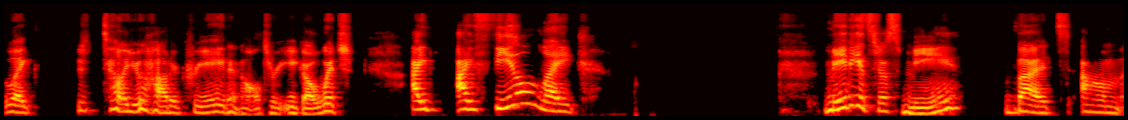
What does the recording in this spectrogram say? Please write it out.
like tell you how to create an alter ego which i i feel like maybe it's just me but um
